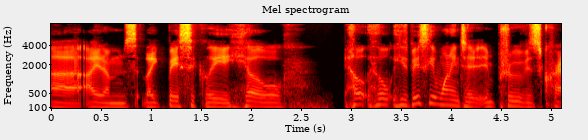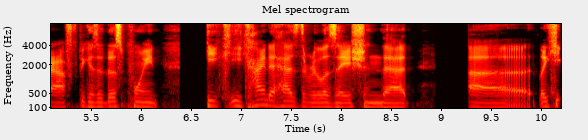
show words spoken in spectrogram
uh, items, like basically he'll he'll he'll he's basically wanting to improve his craft because at this point he he kind of has the realization that uh like he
